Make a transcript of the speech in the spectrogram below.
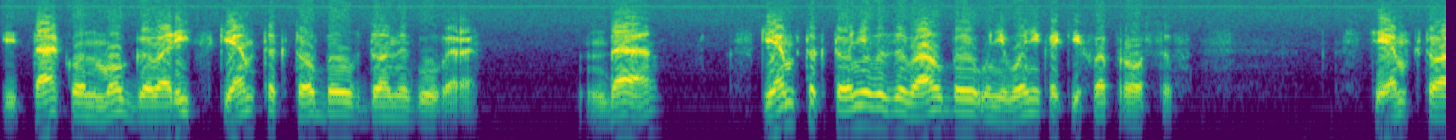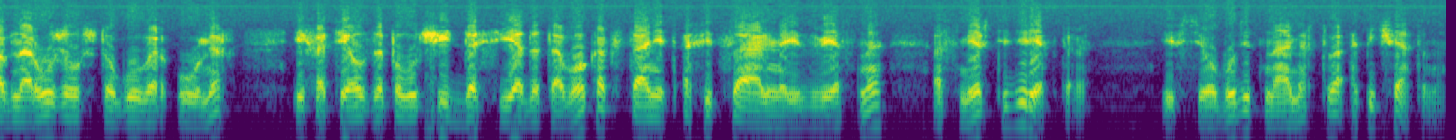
И так он мог говорить с кем-то, кто был в доме Гувера. Да, с кем-то, кто не вызывал бы у него никаких вопросов тем, кто обнаружил, что Гувер умер, и хотел заполучить досье до того, как станет официально известно о смерти директора, и все будет намертво опечатано.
